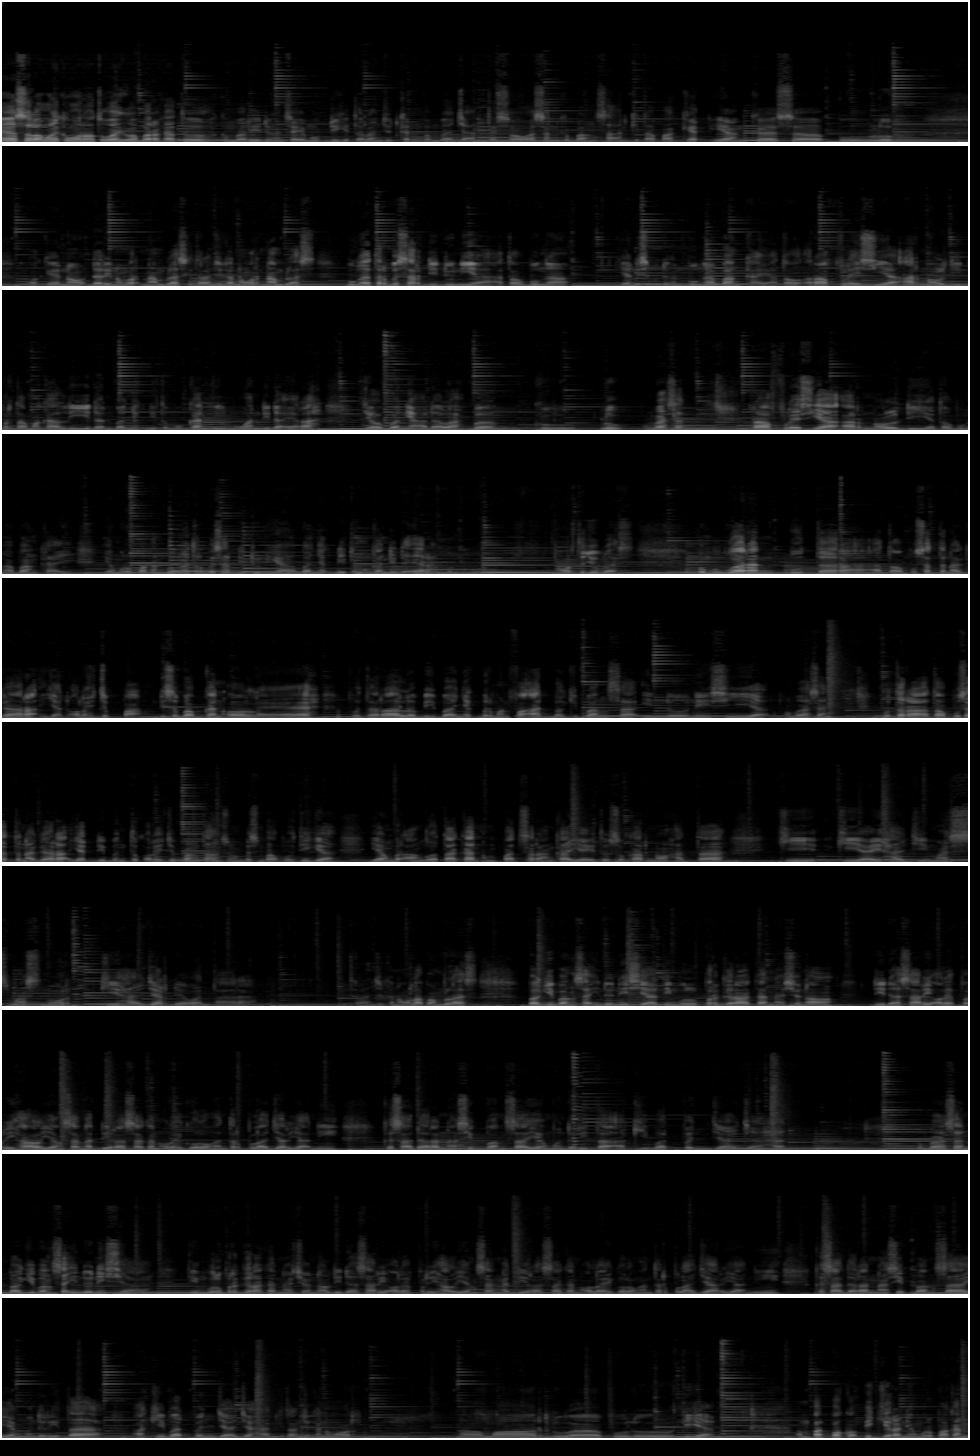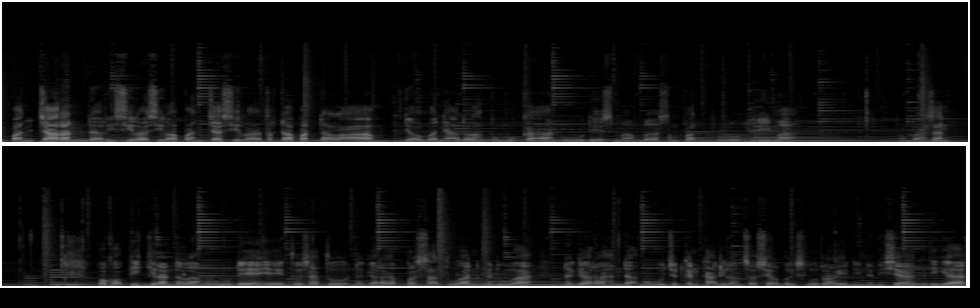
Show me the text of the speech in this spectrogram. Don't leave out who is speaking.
Speaker 1: Oke, assalamualaikum warahmatullahi wabarakatuh. Kembali dengan saya Mubdi. Kita lanjutkan pembacaan tes wawasan kebangsaan kita paket yang ke-10. Oke, no, dari nomor 16 kita lanjutkan nomor 16. Bunga terbesar di dunia atau bunga yang disebut dengan bunga bangkai atau Rafflesia arnoldi pertama kali dan banyak ditemukan ilmuwan di daerah. Jawabannya adalah Bengkulu. Pembahasan. Rafflesia arnoldi atau bunga bangkai yang merupakan bunga terbesar di dunia banyak ditemukan di daerah Bengkulu. Nomor 17. Pembubaran Putera atau Pusat Tenaga Rakyat oleh Jepang disebabkan oleh Putera lebih banyak bermanfaat bagi bangsa Indonesia. Pembahasan Putera atau Pusat Tenaga Rakyat dibentuk oleh Jepang tahun 1943 yang beranggotakan empat serangka yaitu Soekarno Hatta, Ki, Kiai Haji Mas Masnur, Ki Hajar Dewantara. Kita lanjut ke nomor 18 bagi bangsa Indonesia timbul pergerakan nasional didasari oleh perihal yang sangat dirasakan oleh golongan terpelajar yakni kesadaran nasib bangsa yang menderita akibat penjajahan. Pembahasan bagi bangsa Indonesia timbul pergerakan nasional didasari oleh perihal yang sangat dirasakan oleh golongan terpelajar yakni kesadaran nasib bangsa yang menderita akibat penjajahan. Kita lanjutkan nomor nomor 23 Empat pokok pikiran yang merupakan pancaran dari sila-sila Pancasila terdapat dalam Jawabannya adalah pembukaan UUD 1945 Pembahasan? Pokok pikiran dalam UUD yaitu satu negara persatuan, kedua negara hendak mewujudkan keadilan sosial bagi seluruh rakyat Indonesia, ketiga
